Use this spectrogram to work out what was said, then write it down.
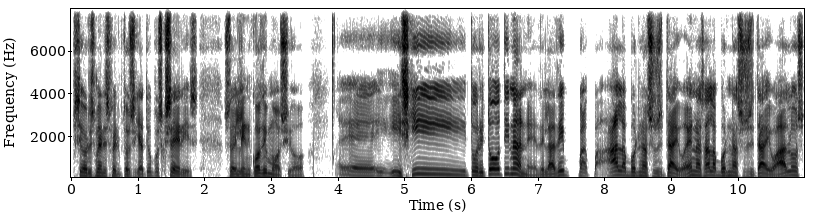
σε ορισμένες περιπτώσεις. Γιατί όπως ξέρεις, στο ελληνικό δημόσιο ε, ισχύει το ρητό ότι να είναι. Δηλαδή, άλλα μπορεί να σου ζητάει ο ένας, άλλα μπορεί να σου ζητάει ο άλλος,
